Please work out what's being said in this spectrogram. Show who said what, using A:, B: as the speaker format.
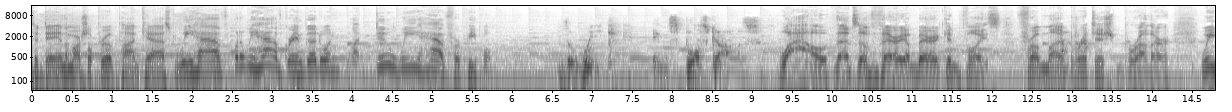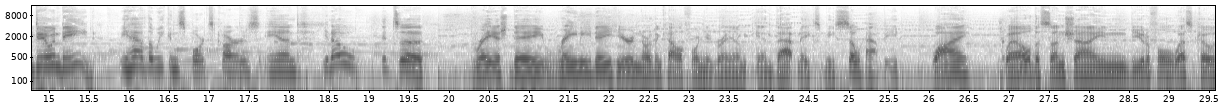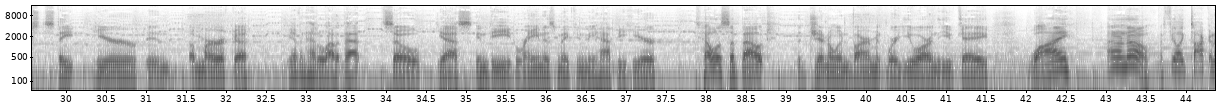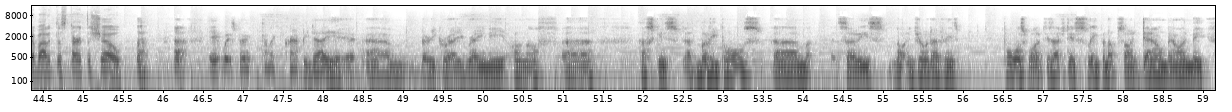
A: Today in the Marshall Pruett podcast, we have what do we have, Graham Goodwin? What do we have for people?
B: The week in sports cars.
A: Wow, that's a very American voice from my British brother. We do indeed. We have the week in sports cars, and you know, it's a grayish day, rainy day here in Northern California, Graham, and that makes me so happy. Why? Well, the sunshine, beautiful West Coast state here in America, we haven't had a lot of that. So, yes, indeed, rain is making me happy here. Tell us about the general environment where you are in the UK. Why? I don't know. I feel like talking about it to start the show.
B: it was very kind of crappy day here. Um, very grey, rainy, on off. Uh, Husky's had muddy paws, um, so he's not enjoyed having his paws wiped. He's actually asleep and upside down behind me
